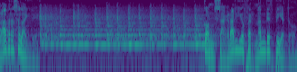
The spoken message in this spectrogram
Palabras al aire. Con Sagrario Fernández Prieto.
